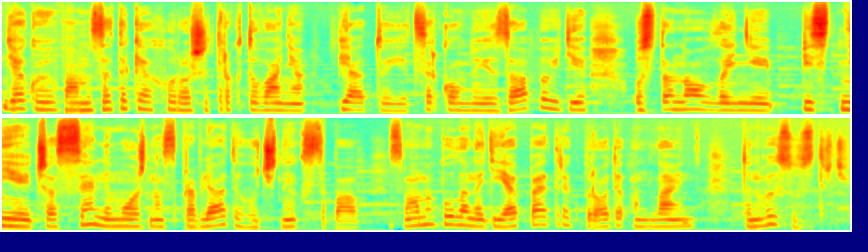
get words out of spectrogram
Дякую вам за таке хороше трактування п'ятої церковної заповіді. Установлені пісні часи не можна справляти гучних забав. З вами була Надія Петрик, Броди онлайн. До нових зустрічей.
